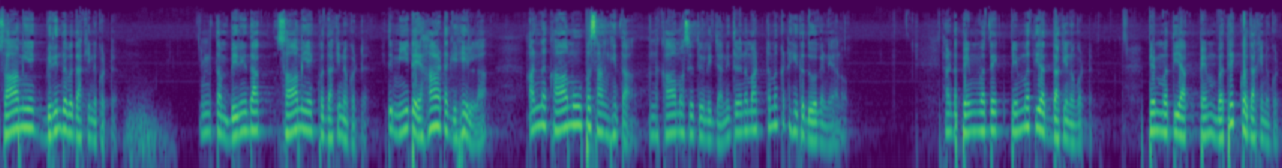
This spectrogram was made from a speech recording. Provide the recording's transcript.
ස්වාමියෙක් බිරිඳව දකින්නකොට එහෙම නැත්නම් බිරිඳක් ස්වාමියෙක්ව දකින්නකොට ඉතින් මීට එහාට ගිහිල්ලා අන්න කාමූප සංහිතා අන්න කාමසිතුවිලි ජනිත වෙන මට්ටමකට හිත දුවගෙන යනවා. ඊළඟට පෙම්වතෙක් පෙම්වතියක් දකින්නකොට පෙම්වතියක් පෙම්වතෙක්ව දකින්නකොට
